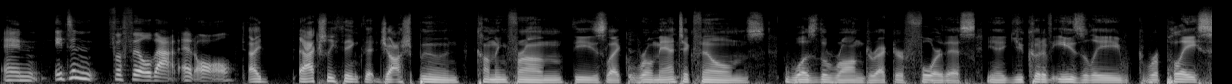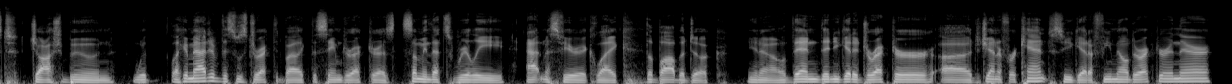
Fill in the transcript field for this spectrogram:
And it didn't fulfill that at all. I actually think that Josh Boone, coming from these like romantic films, was the wrong director for this. You know, you could have easily replaced Josh Boone with like imagine if this was directed by like the same director as something that's really atmospheric, like The Babadook. You know, then then you get a director, uh, Jennifer Kent, so you get a female director in there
